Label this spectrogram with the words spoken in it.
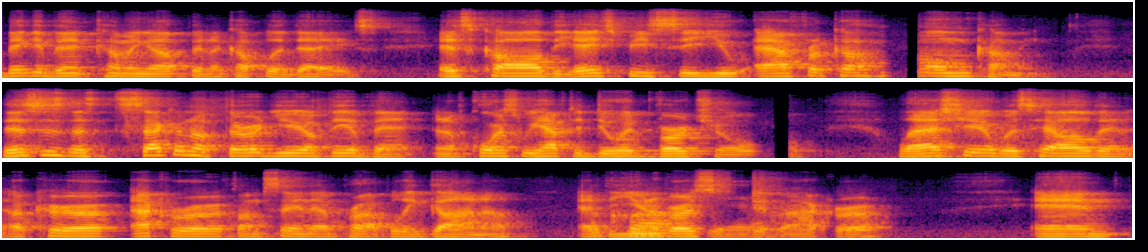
big event coming up in a couple of days. It's called the HBCU Africa Homecoming. This is the second or third year of the event, and of course, we have to do it virtual. Last year was held in Accra, Accra if I'm saying that properly, Ghana, at Accra, the University yeah. of Accra. And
